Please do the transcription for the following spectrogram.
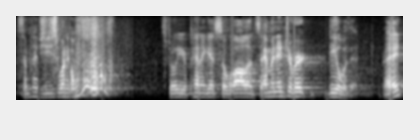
Sometimes you just want to go throw your pen against the wall and say, I'm an introvert, deal with it, right?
